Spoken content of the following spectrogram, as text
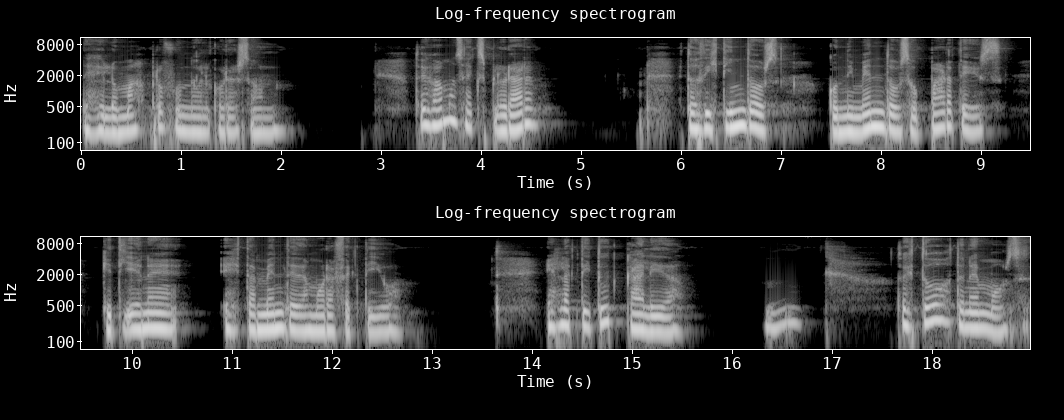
desde lo más profundo del corazón. Entonces vamos a explorar estos distintos condimentos o partes que tiene esta mente de amor afectivo es la actitud cálida. ¿Mm? Entonces todos tenemos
